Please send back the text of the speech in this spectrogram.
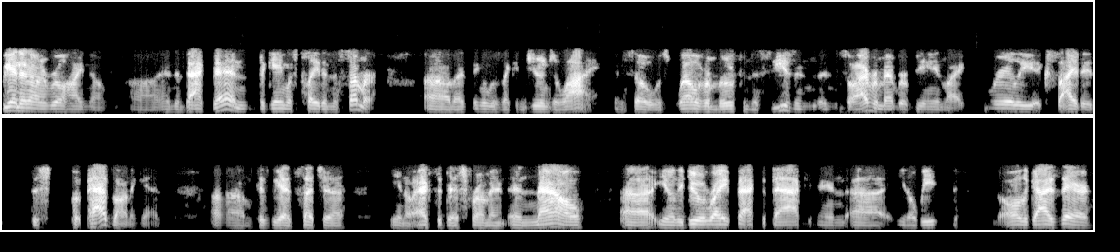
we ended on a real high note. Uh, and then back then, the game was played in the summer. Um, I think it was like in June, July, and so it was well removed from the season. And so I remember being like really excited to put pads on again because um, we had such a you know exodus from it. And now, uh, you know, they do it right back to back, and uh, you know, we all the guys there,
